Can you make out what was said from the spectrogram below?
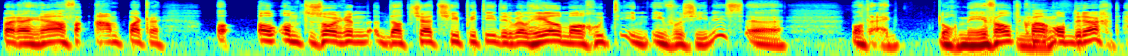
paragrafen aanpakken om te zorgen dat ChatGPT er wel helemaal goed in, voorzien is. Uh, eigenlijk nog meevalt qua mm-hmm. opdracht.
